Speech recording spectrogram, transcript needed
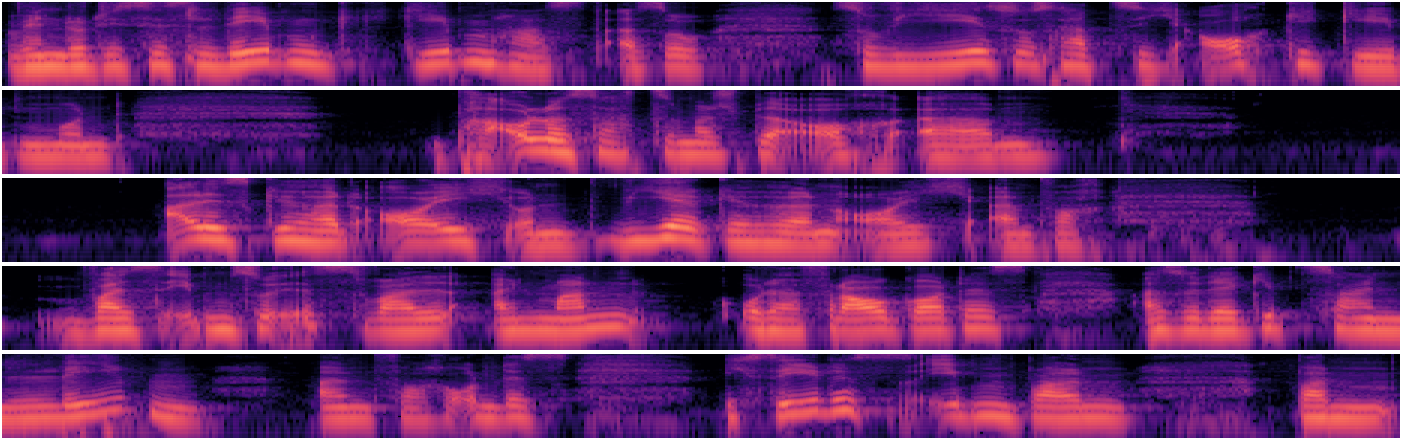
wenn du dieses Leben gegeben hast, also so wie Jesus hat sich auch gegeben und Paulus sagt zum Beispiel auch, ähm, alles gehört euch und wir gehören euch einfach, weil es eben so ist, weil ein Mann oder Frau Gottes, also der gibt sein Leben einfach. Und das, ich sehe das eben beim, beim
